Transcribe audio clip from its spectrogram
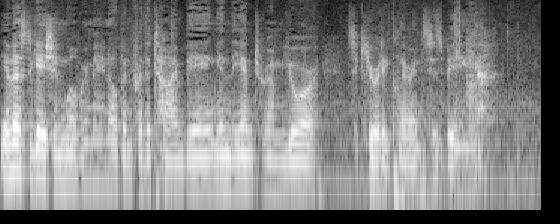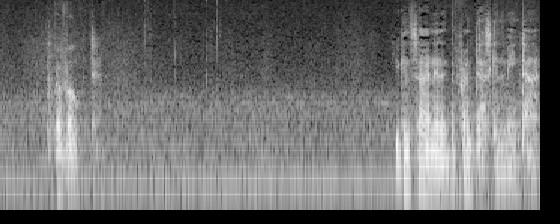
The investigation will remain open for the time being. In the interim, your security clearance is being revoked. You can sign in at the front desk in the meantime.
